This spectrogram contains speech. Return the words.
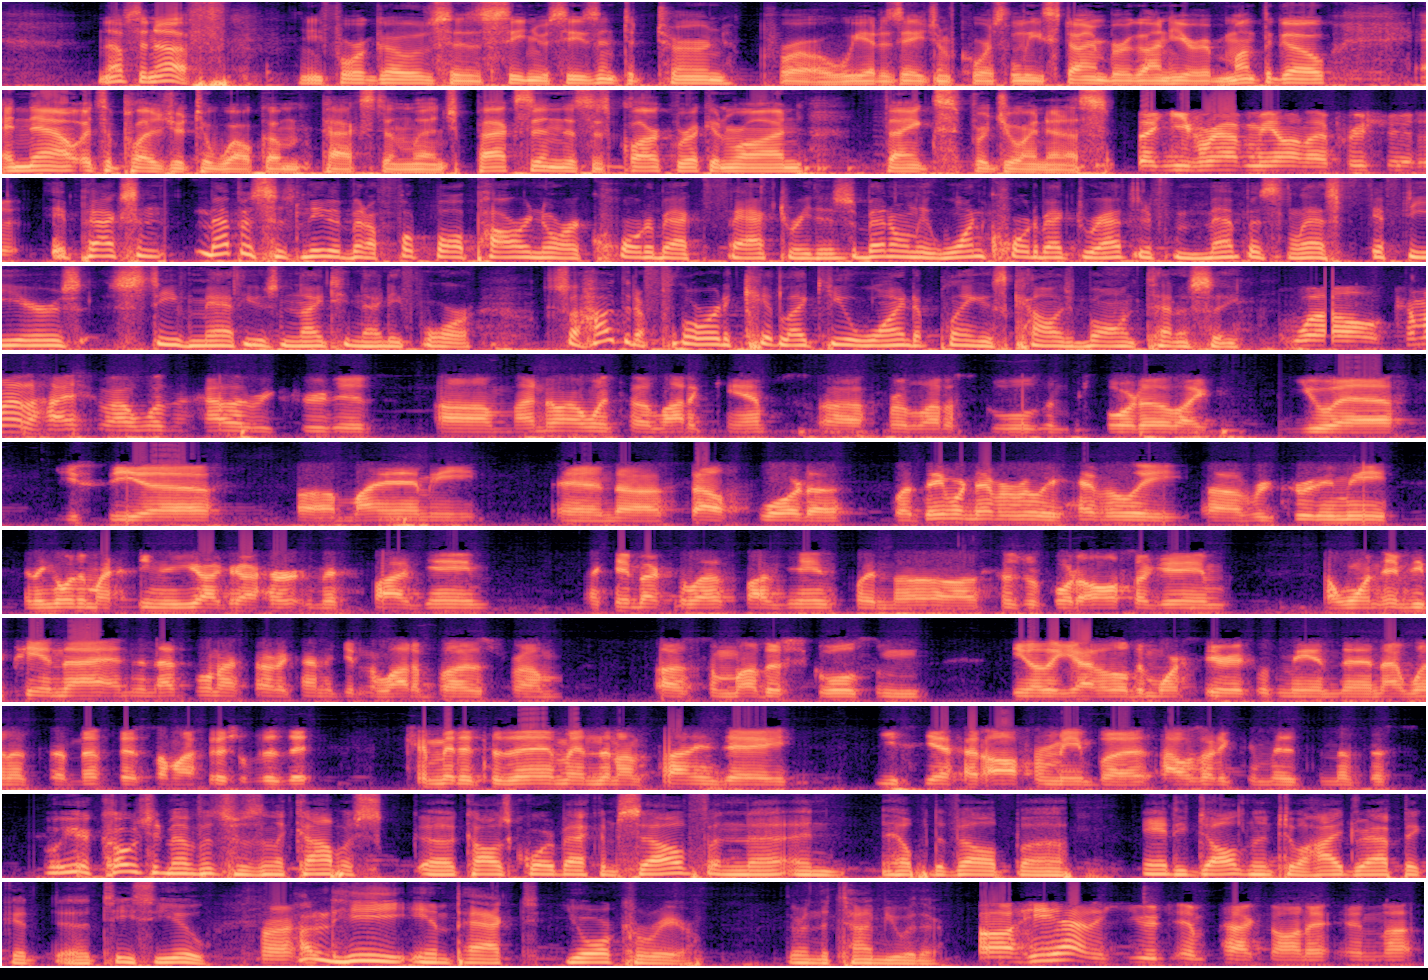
Enough's enough. He foregoes his senior season to turn pro. We had his agent, of course, Leigh Steinberg, on here a month ago. And now it's a pleasure to welcome Paxton Lynch. Paxton, this is Clark, Rick, and Ron. Thanks for joining us. Thank you for having me on. I appreciate it. Hey, Paxton, Memphis has neither been a football power nor a quarterback factory. There's been only one quarterback drafted from Memphis in the last 50 years, Steve Matthews in 1994. So, how did a Florida kid like you wind up playing his college ball in Tennessee? Well, coming out of high school, I wasn't highly recruited. Um, I know I went to a lot of camps uh, for a lot of schools in Florida, like UF, UCF, uh, Miami, and uh, South Florida, but they were never really heavily uh, recruiting me. And then going into my senior year, I got hurt and missed five games. I came back for the last five games, played in the uh, Central Florida All Star game. I won MVP in that, and then that's when I started kind of getting a lot of buzz from uh, some other schools. Some, you know, they got a little bit more serious with me, and then I went up to Memphis on my official visit, committed to them, and then on signing day, UCF had offered me, but I was already committed to Memphis. Well, your coach at Memphis was an accomplished uh, college quarterback himself, and uh, and helped develop uh, Andy Dalton into a high draft pick at uh, TCU. Right. How did he impact your career during the time you were there? Uh, he had a huge impact on it, and uh,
